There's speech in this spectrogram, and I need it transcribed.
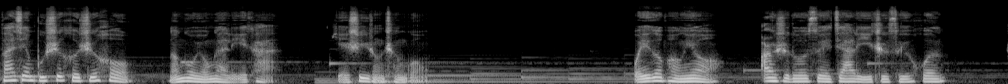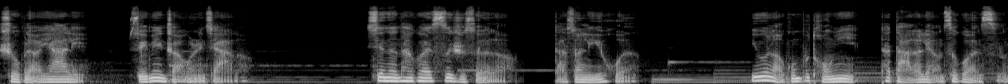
发现不适合之后能够勇敢离开，也是一种成功。我一个朋友，二十多岁家里一直催婚，受不了压力，随便找个人嫁了。现在他快四十岁了，打算离婚。因为老公不同意，她打了两次官司。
